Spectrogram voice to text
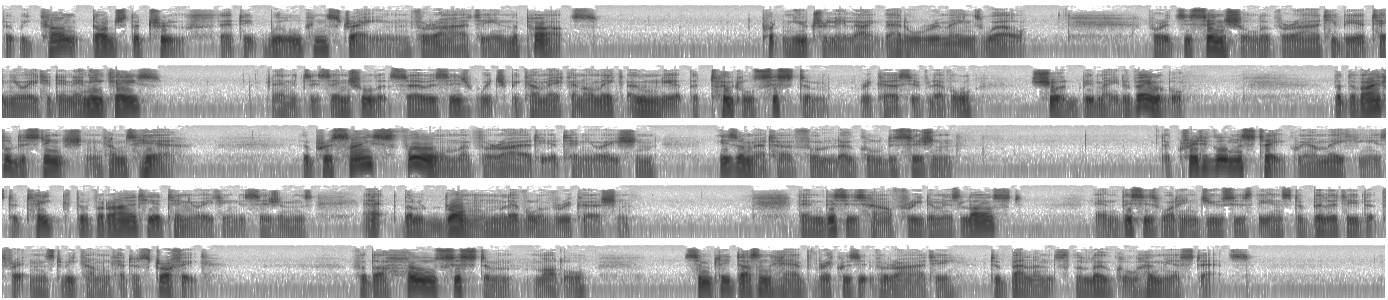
but we can't dodge the truth that it will constrain variety in the parts. Put neutrally like that, all remains well for it's essential that variety be attenuated in any case, and it's essential that services which become economic only at the total system recursive level should be made available. But the vital distinction comes here. The precise form of variety attenuation is a matter for local decision. The critical mistake we are making is to take the variety attenuating decisions at the wrong level of recursion then this is how freedom is lost, and this is what induces the instability that threatens to become catastrophic. For the whole system model simply doesn't have requisite variety to balance the local homeostats.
